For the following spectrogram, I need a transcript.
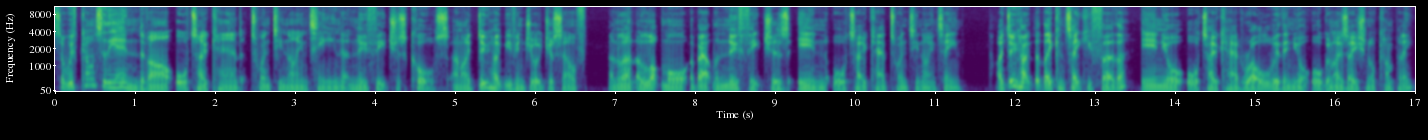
So we've come to the end of our AutoCAD 2019 new features course, and I do hope you've enjoyed yourself and learnt a lot more about the new features in AutoCAD 2019. I do hope that they can take you further in your AutoCAD role within your organisation or company,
